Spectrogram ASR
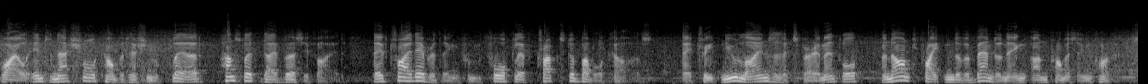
While international competition flared, Hunslet diversified. They've tried everything from forklift trucks to bubble cars. They treat new lines as experimental and aren't frightened of abandoning unpromising products.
